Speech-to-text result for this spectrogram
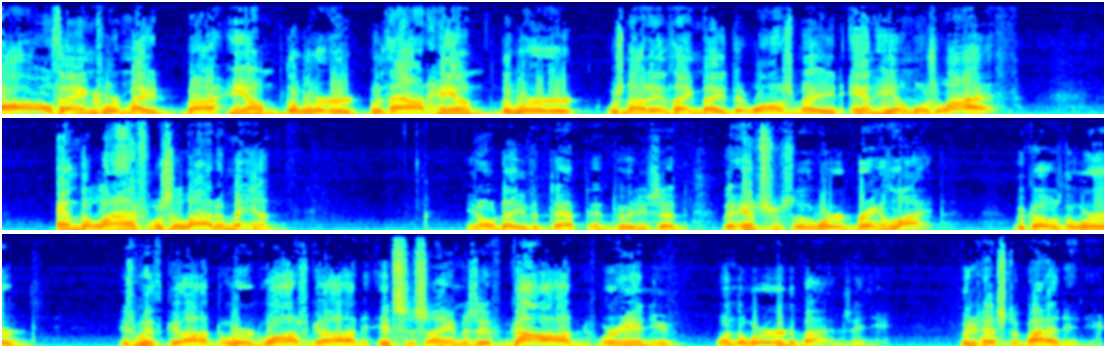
All things were made by Him, the Word. Without Him, the Word, was not anything made that was made. In Him was life. And the life was the light of men. You know, David tapped into it. He said, The entrance of the Word bringeth light. Because the Word is with God, the Word was God. It's the same as if God were in you when the Word abides in you. But it has to abide in you.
